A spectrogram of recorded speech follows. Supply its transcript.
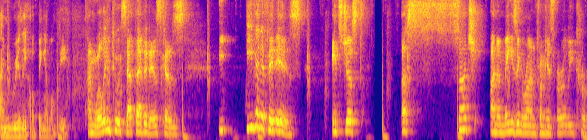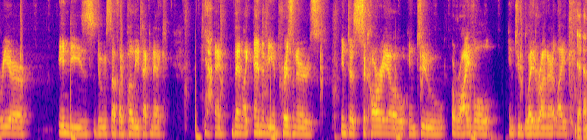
I'm really hoping it won't be. I'm willing to accept that it is because e- even if it is, it's just a such an amazing run from his early career indies doing stuff like Polytechnique Yeah. and then like Enemy and Prisoners into Sicario into Arrival into Blade Runner like Yeah.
